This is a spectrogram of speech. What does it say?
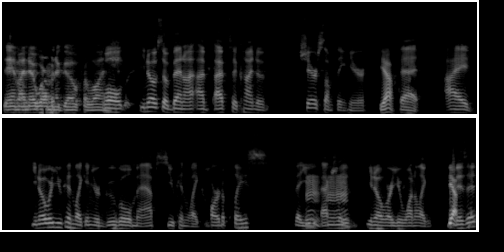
Damn, I know where I'm gonna go for lunch. well, you know. So Ben, I I I have to kind of share something here Yeah. that I, you know, where you can like in your Google Maps, you can like heart a place that you Mm, actually, you know, where you want to like Yeah. visit.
